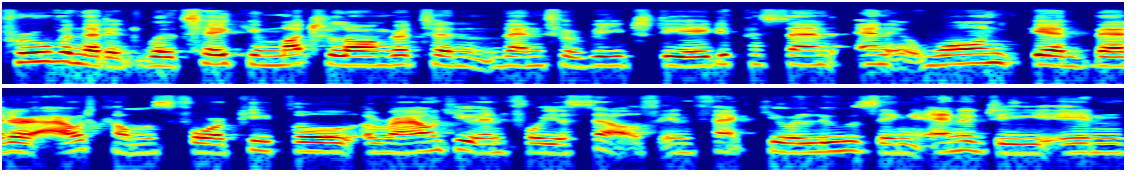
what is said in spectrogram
proven that it will take you much longer to, than to reach the 80% and it won't get better outcomes for people around you and for yourself in fact you're losing energy in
